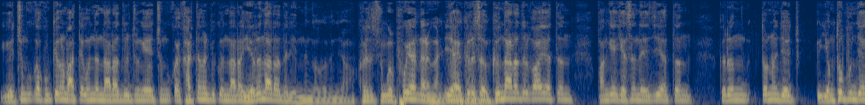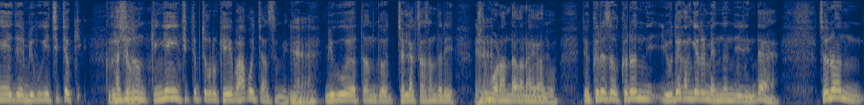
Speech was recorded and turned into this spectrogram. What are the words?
이게 중국과 국경을 맞대고 있는 나라들 중에 중국과 갈등을 빚고 있는 나라 여러 나라들이 있는 거거든요. 그래서 중국을 포기한다는 거 아닙니까? 예, 그래서 그 나라들과의 어떤 관계 개선 내지 어떤 그런 또는 이제 영토 분쟁에 이제 미국이 직접 기- 그렇죠. 사실은 굉장히 직접적으로 개입을 하고 있지 않습니까? 예. 미국의 어떤 그 전략 자산들이 예. 출몰 한다거나 해가지고 그래서 그런 유대 관계를 맺는 일인데 저는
